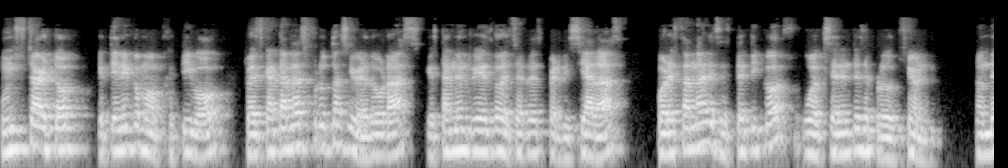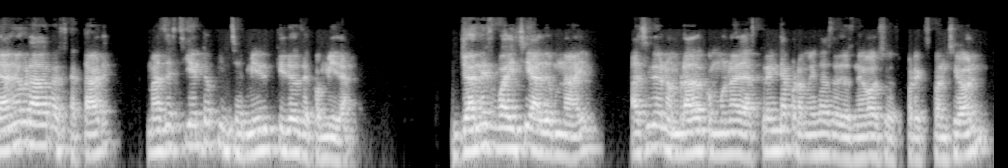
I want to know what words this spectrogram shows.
un startup que tiene como objetivo rescatar las frutas y verduras que están en riesgo de ser desperdiciadas por estándares estéticos o excedentes de producción, donde han logrado rescatar más de 115 mil kilos de comida. Jan es YC Alumni, ha sido nombrado como una de las 30 promesas de los negocios por expansión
